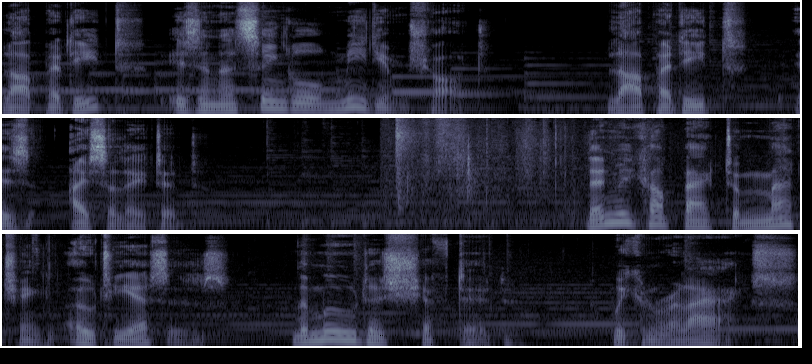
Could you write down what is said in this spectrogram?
LaPadite is in a single medium shot. LaPadite is isolated. Then we cut back to matching OTSs. The mood has shifted. We can relax.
